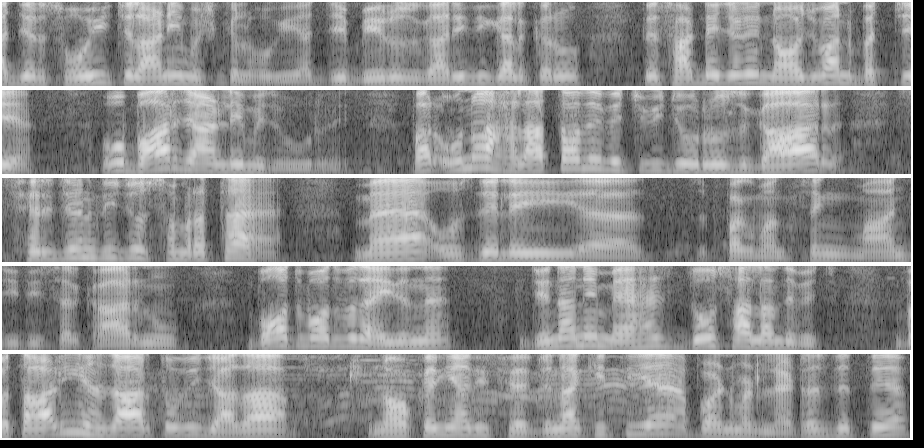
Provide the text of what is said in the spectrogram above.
ਅੱਜ ਰਸੋਈ ਚਲਾਣੀ ਮੁਸ਼ਕਲ ਹੋ ਗਈ, ਅੱਜ ਜੇ ਬੇਰੋਜ਼ਗਾਰੀ ਦੀ ਗੱਲ ਕਰੋ ਤੇ ਸਾਡੇ ਜਿਹੜੇ ਨੌਜਵਾਨ ਬੱਚੇ ਆ, ਉਹ ਬਾਹਰ ਜਾਣ ਲਈ ਮਜਬੂਰ ਨੇ। ਪਰ ਉਹਨਾਂ ਹਾਲਾਤਾਂ ਦੇ ਵਿੱਚ ਵੀ ਜੋ ਰੋਜ਼ਗਾਰ ਸਿਰਜਣ ਦੀ ਜੋ ਸਮਰੱਥਾ ਹੈ, ਮੈਂ ਉਸ ਦੇ ਲਈ ਭਗਵੰਤ ਸਿੰਘ ਮਾਨ ਜੀ ਦੀ ਸਰਕਾਰ ਨੂੰ ਬਹੁਤ-ਬਹੁਤ ਵਧਾਈ ਦਿੰਦਾ ਜਿਨ੍ਹਾਂ ਨੇ ਮਹਿਜ਼ 2 ਸਾਲਾਂ ਦੇ ਵਿੱਚ 42000 ਤੋਂ ਵੀ ਜ਼ਿਆਦਾ ਨੌਕਰੀਆਂ ਦੀ ਸਿਰਜਣਾ ਕੀਤੀ ਹੈ ਅਪਾਇੰਟਮੈਂਟ ਲੈਟਰਸ ਦਿੱਤੇ ਆ,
